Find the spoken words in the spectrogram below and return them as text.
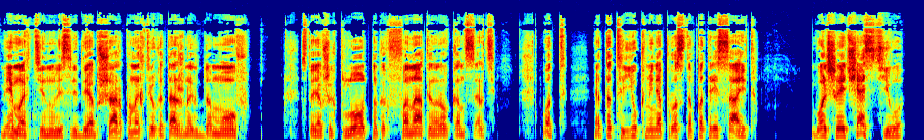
Мимо тянулись ряды обшарпанных трехэтажных домов, стоявших плотно, как фанаты на рок-концерте. Вот этот юг меня просто потрясает. Большая часть его,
